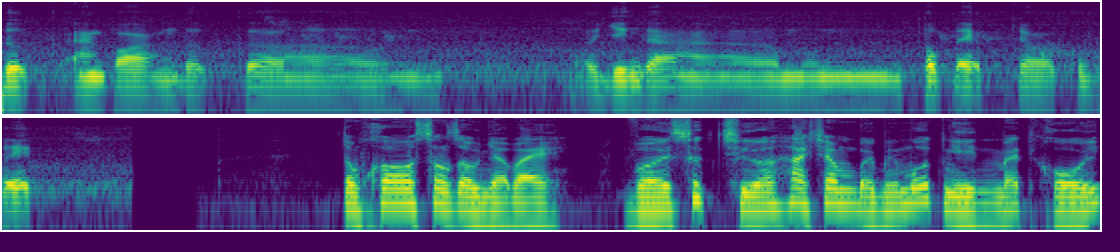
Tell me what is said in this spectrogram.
được an toàn, được ờ, diễn ra tốt đẹp cho công việc. Tổng kho xăng dầu Nhà Bè với sức chứa 271.000 mét khối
